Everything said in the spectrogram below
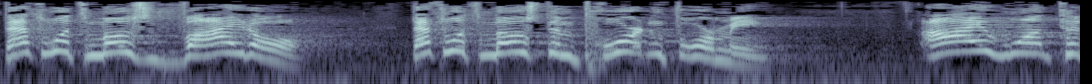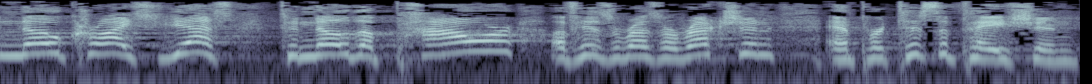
That's what's most vital. That's what's most important for me. I want to know Christ. Yes, to know the power of His resurrection and participation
